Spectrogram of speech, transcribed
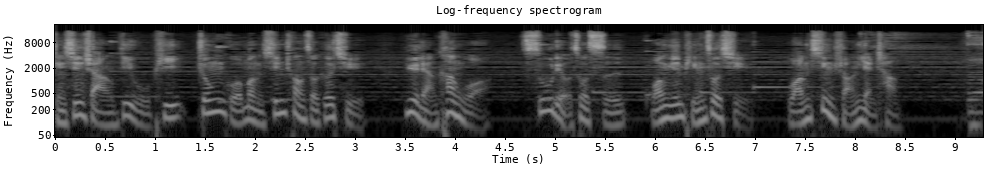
请欣赏第五批中国梦新创作歌曲《月亮看我》，苏柳作词，王云平作曲，王庆爽演唱。月亮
